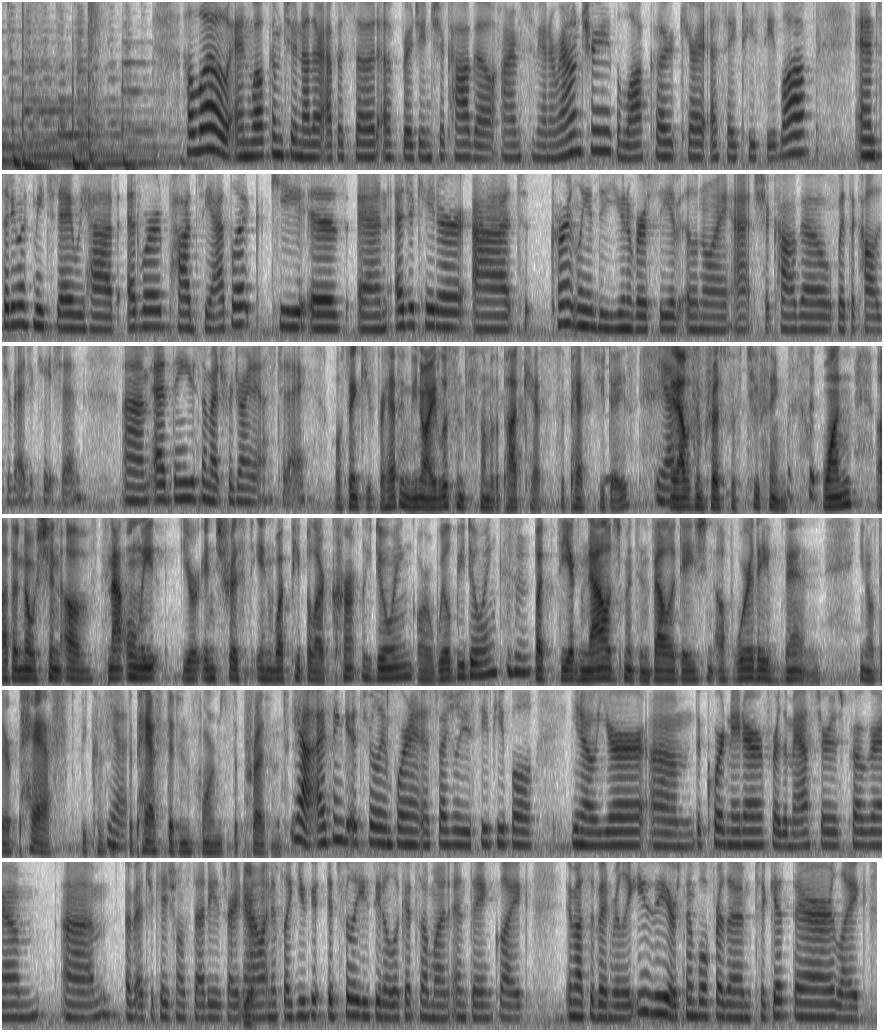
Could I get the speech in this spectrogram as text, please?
Hello, and welcome to another episode of Bridging Chicago. I'm Savannah Roundtree, the law clerk here at SATC Law. And sitting with me today, we have Edward Podsiadlik. He is an educator at currently the University of Illinois at Chicago with the College of Education. Um, Ed, thank you so much for joining us today. Well, thank you for having me. You know, I listened to some of the podcasts the past few days, Yeah. and I was impressed with two things. One, uh, the notion of not only your interest in what people are currently doing or will be doing, Mm-hmm. but the acknowledgement and validation of where they've been, you know, their past, because Yeah. it's the past that informs the present. Yeah, I think it's really important, especially you see people, you know, you're um, the coordinator for the master's program um, of educational studies right now, Yes. and it's like you, get- it's really easy to look at someone and think like it must have been really easy or simple for them to get there, like,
